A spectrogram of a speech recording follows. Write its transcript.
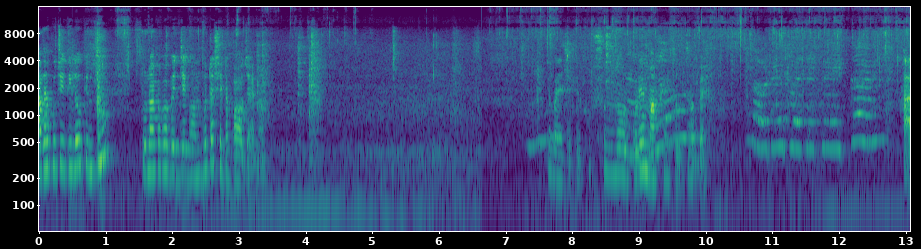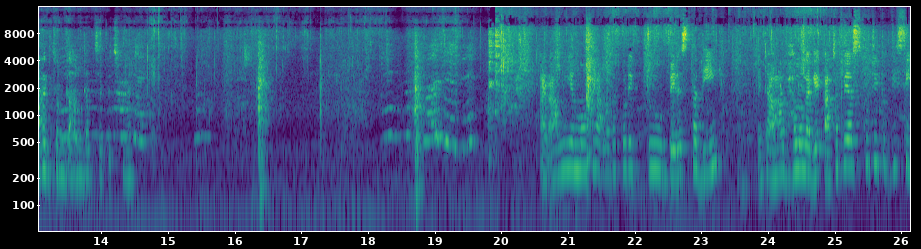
আদা কুচি দিলেও কিন্তু টোনা কাবাবের যে গন্ধটা, সেটা পাওয়া যায় না। এবার এটাকে খুব সুন্দর করে মাখায় ফেলতে হবে। আরেকজন গান গাচ্ছে পেছনে। আর আমি এর মধ্যে আলাদা করে একটু বেরেস্তা দিই। এটা আমার ভালো লাগে। কাঁচা পেঁয়াজ কুচি তো দিছি,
